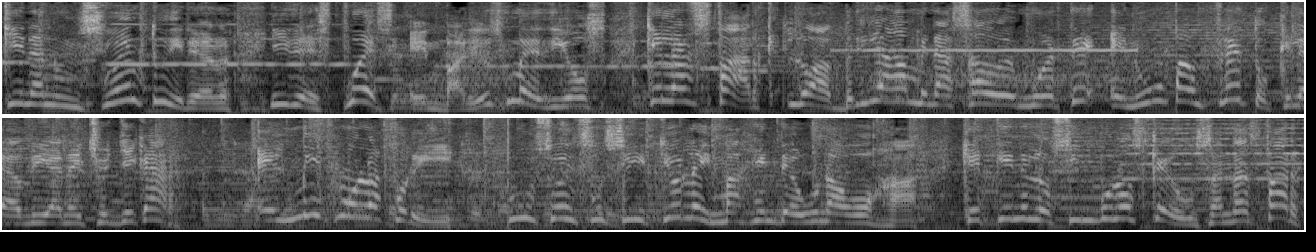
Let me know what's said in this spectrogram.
quien anunció en Twitter y después en varios medios que las FARC lo habría amenazado de muerte en un panfleto que le habrían hecho llegar. El mismo Laforí puso en su sitio la imagen de una hoja que tiene los símbolos que usan las FARC,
